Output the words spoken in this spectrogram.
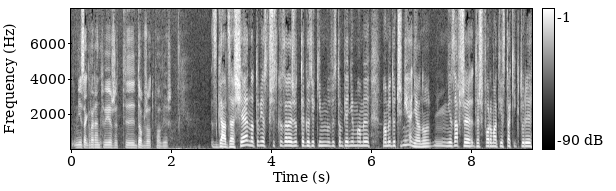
nie zagwarantuje, że ty dobrze odpowiesz. Zgadza się, natomiast wszystko zależy od tego, z jakim wystąpieniem mamy, mamy do czynienia. No, nie zawsze też format jest taki, który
